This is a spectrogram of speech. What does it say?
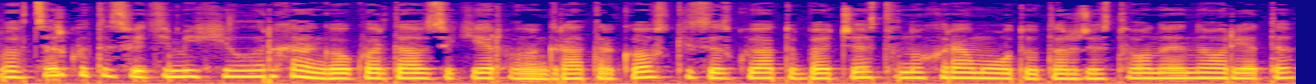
в църквата Свети Михил Архангел, квартал Секирво на град Раковски, с която бе чествано храмовото тържество на енорията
